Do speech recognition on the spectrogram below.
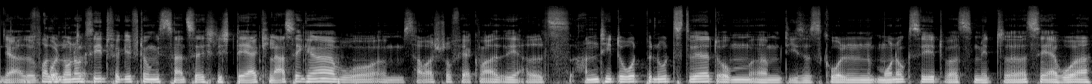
Ja, also Kohlenmonoxidvergiftung ist tatsächlich der Klassiker, wo ähm, Sauerstoff ja quasi als Antidot benutzt wird, um ähm, dieses Kohlenmonoxid, was mit äh, sehr hoher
